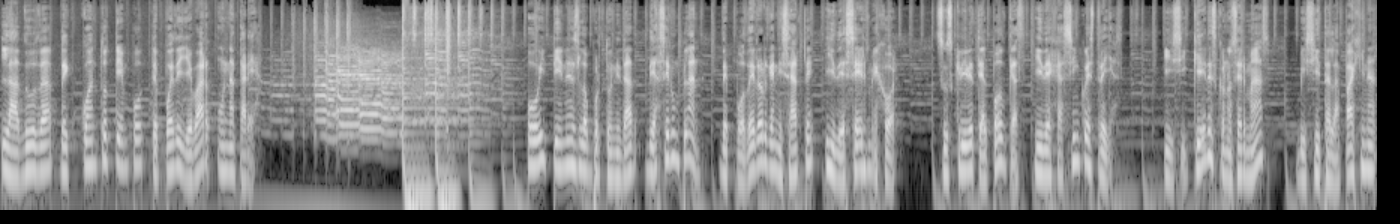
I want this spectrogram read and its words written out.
la duda de cuánto tiempo te puede llevar una tarea. Hoy tienes la oportunidad de hacer un plan, de poder organizarte y de ser mejor. Suscríbete al podcast y deja 5 estrellas. Y si quieres conocer más, visita la página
